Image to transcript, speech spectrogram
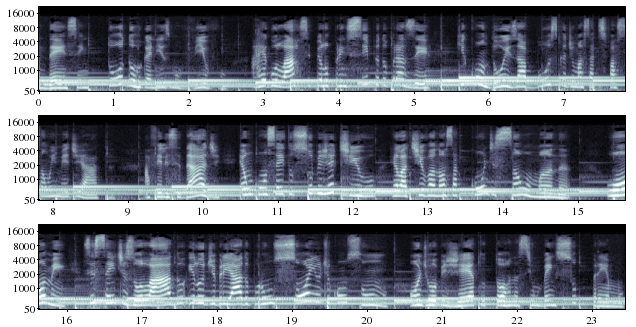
Tendência em todo organismo vivo a regular-se pelo princípio do prazer, que conduz à busca de uma satisfação imediata. A felicidade é um conceito subjetivo relativo à nossa condição humana. O homem se sente isolado e ludibriado por um sonho de consumo, onde o objeto torna-se um bem supremo,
